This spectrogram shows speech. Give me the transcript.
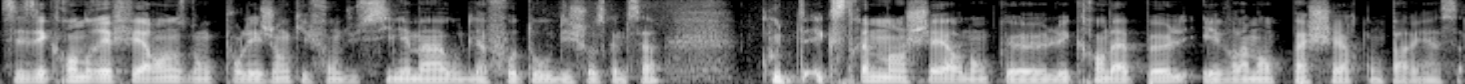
ces écrans de référence, donc pour les gens qui font du cinéma ou de la photo ou des choses comme ça, coûte extrêmement cher. Donc euh, l'écran d'Apple est vraiment pas cher comparé à ça.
